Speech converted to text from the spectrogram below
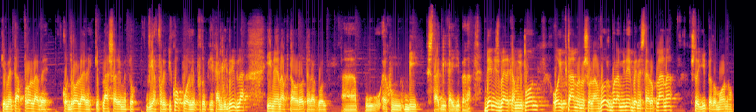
και μετά πρόλαβε κοντρόλαρε και πλάσαρε με το διαφορετικό πόδι από αυτό που είχε κάνει την τρίβλα, είναι ένα από τα ορότερα γκολ που έχουν μπει στα αγγλικά γήπεδα. Ντένις Μπέρκαμ λοιπόν, ο υπτάμενος Ολλανδός, μπορεί να μην έμπαινε στα αεροπλάνα, στο γήπεδο μόνο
